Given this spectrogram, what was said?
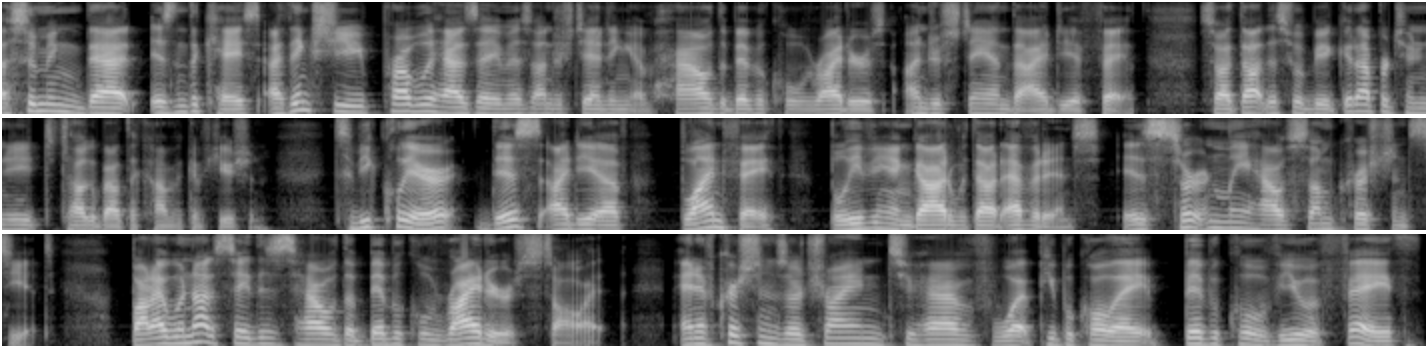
assuming that isn't the case, I think she probably has a misunderstanding of how the biblical writers understand the idea of faith. So I thought this would be a good opportunity to talk about the common confusion. To be clear, this idea of Blind faith, believing in God without evidence, is certainly how some Christians see it. But I would not say this is how the biblical writers saw it. And if Christians are trying to have what people call a biblical view of faith,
